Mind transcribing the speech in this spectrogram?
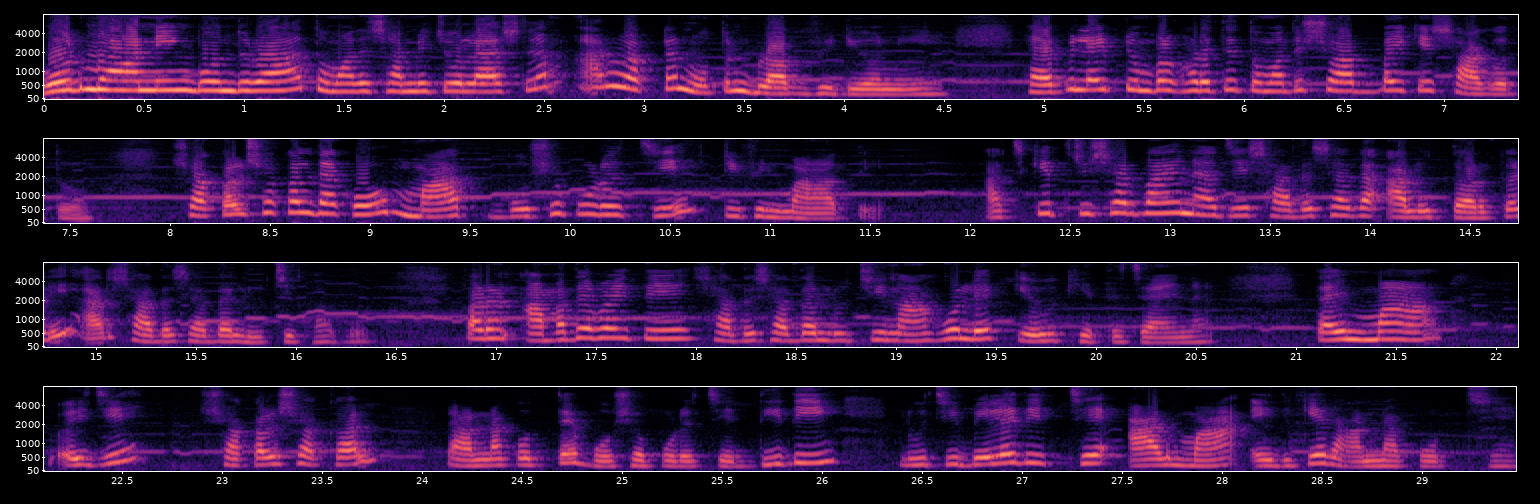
Good morning বন্ধুরা। তোমাদের সামনে চলে আসলাম আরও একটা নতুন ব্লগ ভিডিও নিয়ে। হ্যাপি লাইফ টুম্বার ঘরেতে তোমাদের সবাইকে স্বাগত। সকাল সকাল দেখো মা বসে পড়েছে টিফিন বানাতে। আজকে তৃষার বায়না যে সাদা সাদা আলুর তরকারি আর সাদা সাদা লুচি খাব। কারণ আমাদের বাড়িতে সাদা সাদা লুচি না হলে কেউ খেতে চায় না। তাই মা ওই যে সকাল সকাল রান্না করতে বসে পড়েছে। দিদি লুচি বেলে দিচ্ছে আর মা এদিকে রান্না করছে।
